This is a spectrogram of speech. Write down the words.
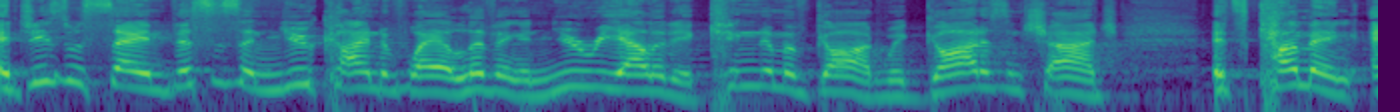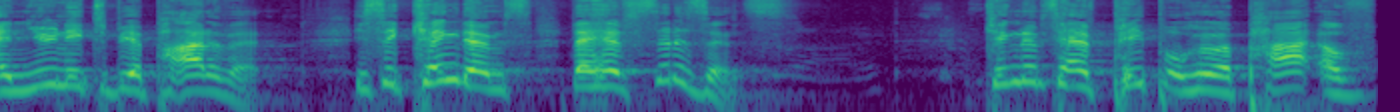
and Jesus was saying this is a new kind of way of living, a new reality, a kingdom of God where God is in charge it's coming, and you need to be a part of it. You see, kingdoms, they have citizens. Kingdoms have people who are part of,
